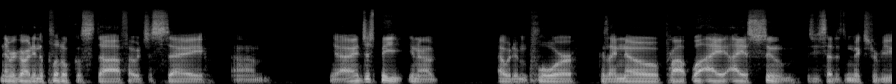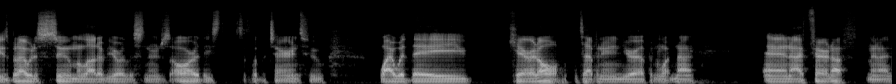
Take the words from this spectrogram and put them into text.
then regarding the political stuff, I would just say, um, yeah, I'd just be, you know, I would implore because I know, pro- well, I, I assume, as you said, it's mixed reviews, but I would assume a lot of your listeners are these libertarians who, why would they care at all what's happening in Europe and whatnot? And I, fair enough. I mean, I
